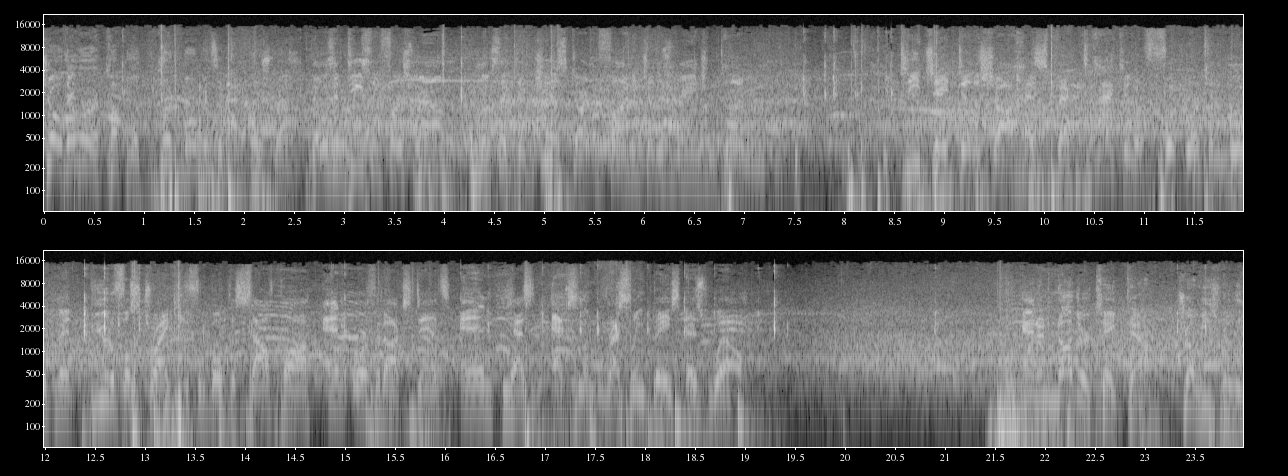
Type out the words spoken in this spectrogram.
Joe, there were a couple of good moments in that first round. That was a decent first round. It looks like they're just starting to find each other's range and timing now. TJ Dillashaw has spectacular footwork and movement, beautiful striking from both the southpaw and orthodox stance, and he has an excellent wrestling base as well. And another takedown. Joe, he's really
